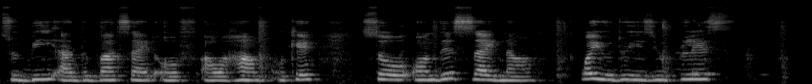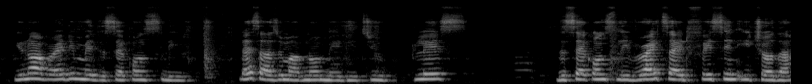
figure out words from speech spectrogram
to be at the back side of our arm okay so on this side now what you do is you place you know i've already made the second sleeve. Let's assume i've not made it. You place the second sleeve right side facing each other.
